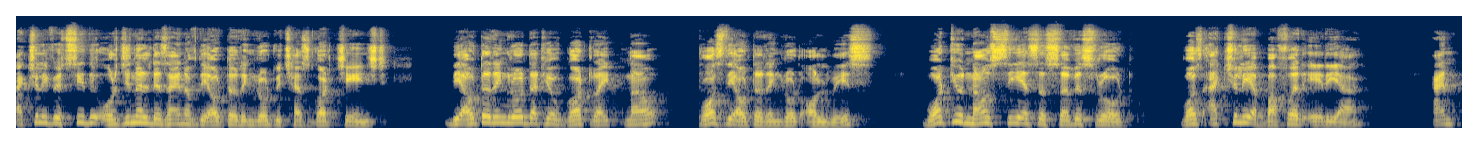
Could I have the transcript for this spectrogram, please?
actually, if you see the original design of the outer ring road, which has got changed, the outer ring road that you have got right now was the outer ring road always. What you now see as a service road was actually a buffer area, and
